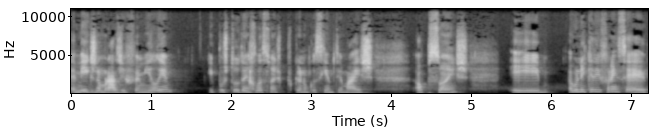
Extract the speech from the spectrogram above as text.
amigos, namorados e família e pus tudo em relações porque eu não conseguia meter mais opções. E a única diferença é,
